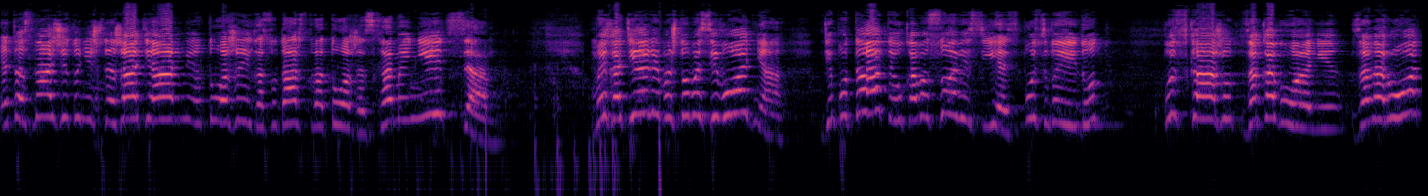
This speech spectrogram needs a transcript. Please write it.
это значит уничтожать и армию тоже, и государство тоже. Схамениться. Мы хотели бы, чтобы сегодня депутаты, у кого совесть есть, пусть выйдут, пусть скажут, за кого они, за народ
